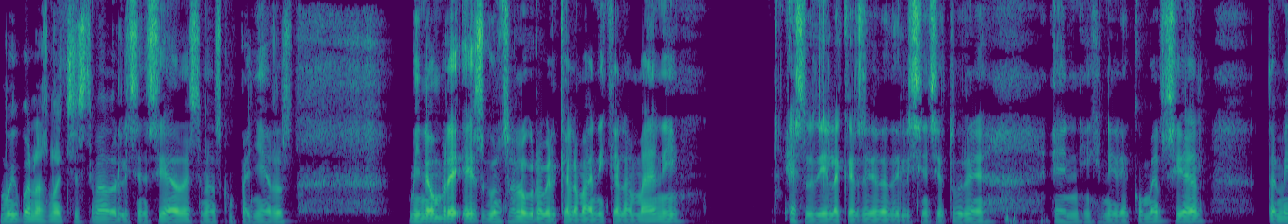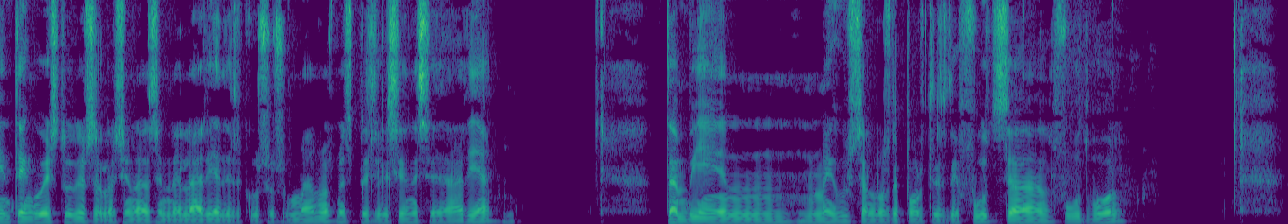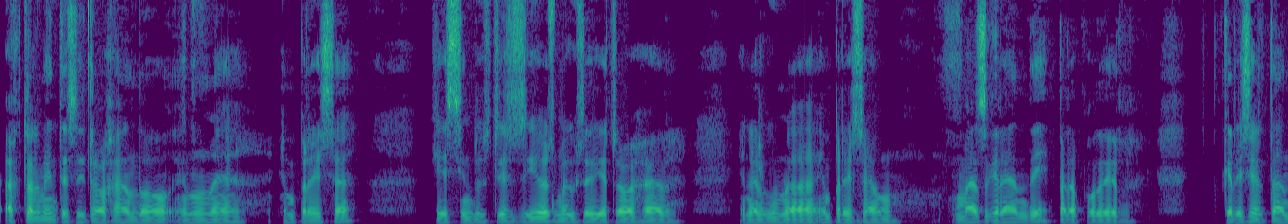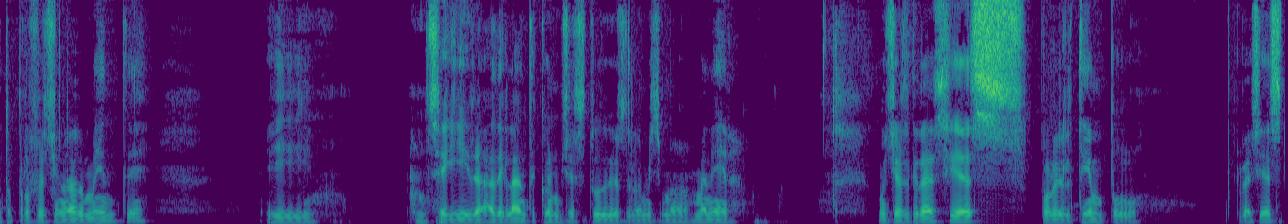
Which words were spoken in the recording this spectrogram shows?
Muy buenas noches, estimado licenciado, estimados compañeros. Mi nombre es Gonzalo Grover Calamani Calamani. Estudié la carrera de licenciatura en Ingeniería Comercial. También tengo estudios relacionados en el área de recursos humanos. Me especialicé en esa área. También me gustan los deportes de futsal, fútbol. Actualmente estoy trabajando en una empresa que es Industrias Ríos. Me gustaría trabajar en alguna empresa más grande para poder crecer tanto profesionalmente y seguir adelante con mis estudios de la misma manera. Muchas gracias por el tiempo. Gracias.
